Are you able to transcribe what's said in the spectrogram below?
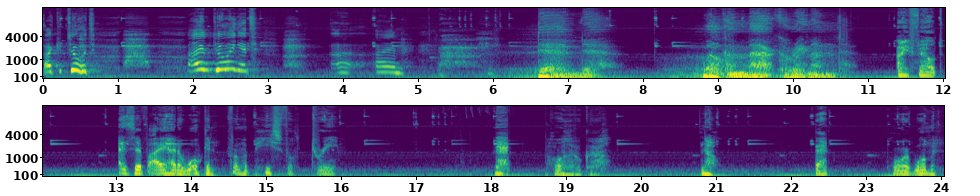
I can do it. I'm doing it. Uh, I'm. Dead. Welcome back, Raymond. I felt as if I had awoken from a peaceful dream. That poor little girl. No. That poor woman.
